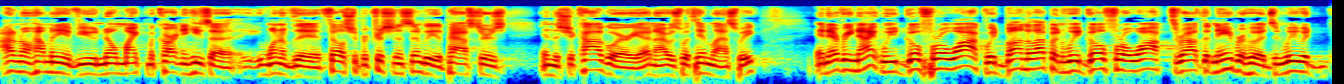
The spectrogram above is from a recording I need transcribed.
I don't know how many of you know Mike McCartney. He's a one of the Fellowship of Christian Assembly, the pastors in the Chicago area, and I was with him last week. And every night we'd go for a walk. We'd bundle up and we'd go for a walk throughout the neighborhoods and we would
